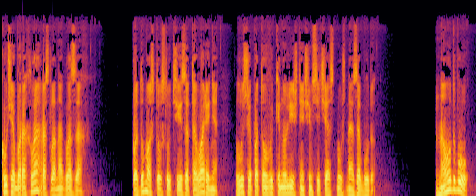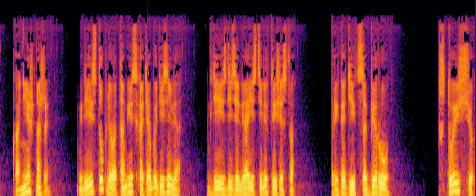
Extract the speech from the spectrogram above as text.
Куча барахла росла на глазах. Подумал, что в случае затоварения лучше потом выкину лишнее, чем сейчас нужное забуду. Ноутбук, конечно же. Где есть топливо, там есть хотя бы дизеля. Где есть дизеля, есть электричество. Пригодится, беру. Что еще?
